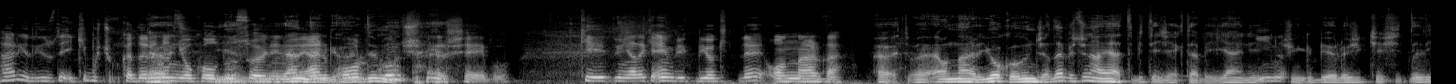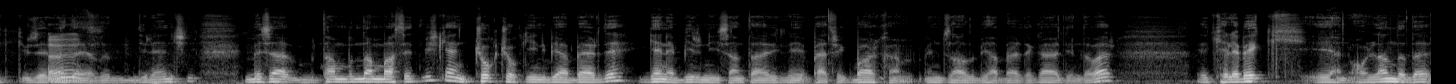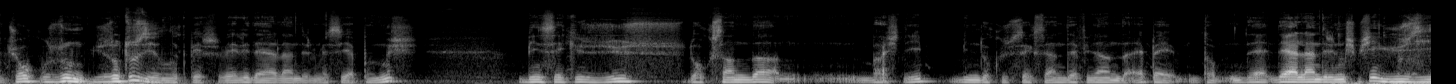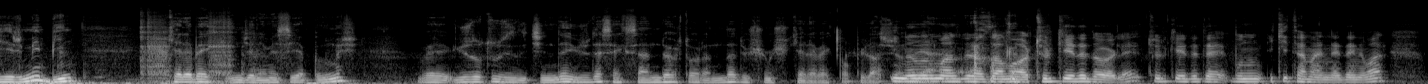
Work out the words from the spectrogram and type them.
her yıl yüzde iki buçuk kadarının evet, yok olduğu söyleniyor. Yani korkunç bir şey bu. Ki dünyadaki en büyük biyokitle onlarda. Evet onlar yok olunca da bütün hayat bitecek tabii. Yani İna... çünkü biyolojik çeşitlilik üzerine evet. dayalı direnç. Mesela tam bundan bahsetmişken çok çok yeni bir haberde gene 1 Nisan tarihli Patrick Barkham imzalı bir haberde Guardian'da var e, kelebek yani Hollanda'da çok uzun 130 yıllık bir veri değerlendirilmesi yapılmış. 1890'da başlayıp 1980'de filan da epey de, değerlendirilmiş bir şey. 120 bin kelebek incelemesi yapılmış ve 130 yıl içinde yüzde 84 oranında düşmüş kelebek popülasyonu. İnanılmaz yani. bir azalma var. Türkiye'de de öyle. Türkiye'de de bunun iki temel nedeni var.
